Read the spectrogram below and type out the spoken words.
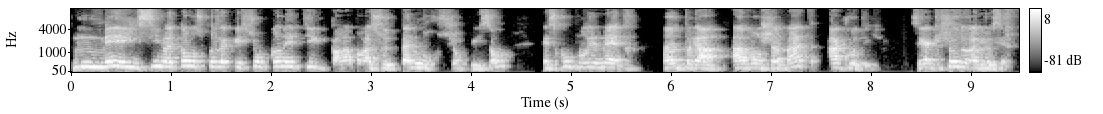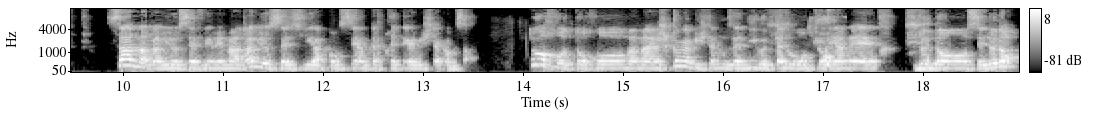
Mais ici, maintenant, on se pose la question qu'en est-il par rapport à ce tanour surpuissant? Est-ce qu'on pourrait mettre un plat avant Shabbat à côté? C'est la question de Rav Yosef. Ça va, Rav Yosef, mais Rav Yosef, il a pensé interpréter la Mishnah comme ça. Toho, toho, mamage, quand la Mishnah nous a dit le tanour, on ne peut rien mettre dedans, c'est dedans.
